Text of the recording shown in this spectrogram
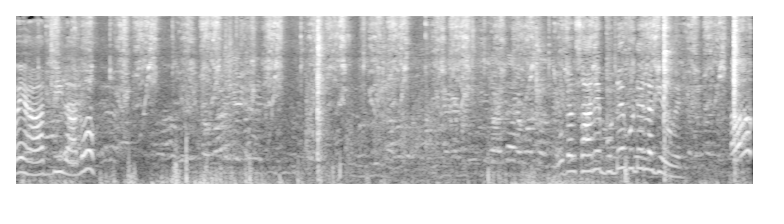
ओए हाथ भी ला लो। उधर सारे बुढ़े बुढ़े लगे हुए हाँ।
